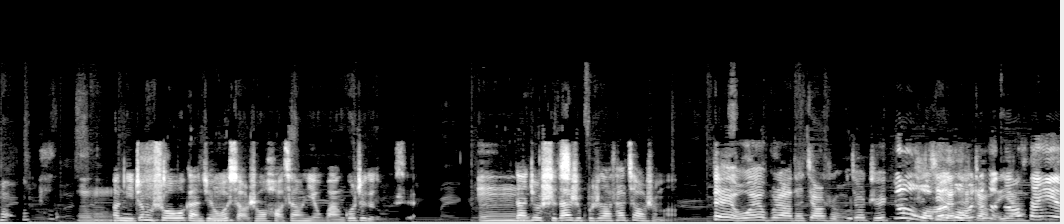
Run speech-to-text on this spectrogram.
嗯。啊，你这么说，我感觉我嗯。小时候好像也玩过这个东西，嗯，但就实在是不知道它叫什么。对我也不知道它叫什么，就只就我们我们就长得样。是当三叶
